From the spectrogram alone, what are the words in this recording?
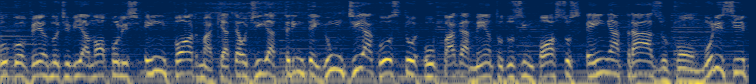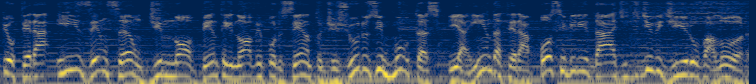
O governo de Vianópolis informa que até o dia 31 de agosto, o pagamento dos impostos em atraso com o município terá isenção de 99% de juros e multas e ainda terá possibilidade de dividir o valor.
